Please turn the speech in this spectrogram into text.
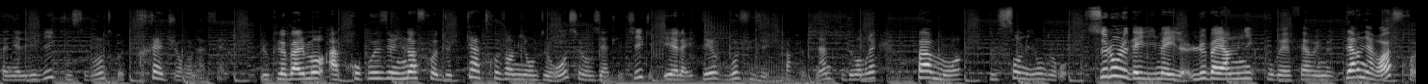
Daniel Levy, qui se montre très dur en affaires. Le club allemand a proposé une offre de 80 millions d'euros selon The Athletic et elle a été refusée par Tottenham qui demanderait pas moins de 100 millions d'euros. Selon le Daily Mail, le Bayern Munich pourrait faire une dernière offre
